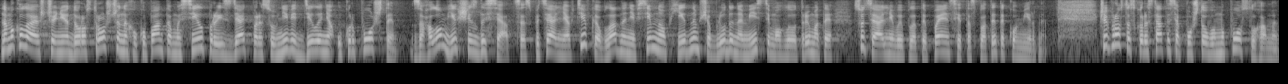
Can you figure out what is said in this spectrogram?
На Миколаївщині до розтрощених окупантами сіл приїздять пересувні відділення Укрпошти. Загалом їх 60. Це спеціальні автівки, обладнані всім необхідним, щоб люди на місці могли отримати соціальні виплати, пенсії та сплатити комірне. Чи просто скористатися поштовими послугами.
